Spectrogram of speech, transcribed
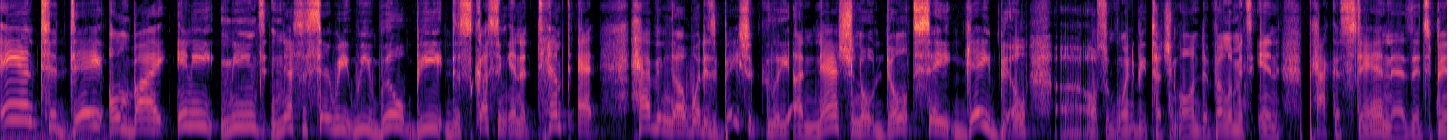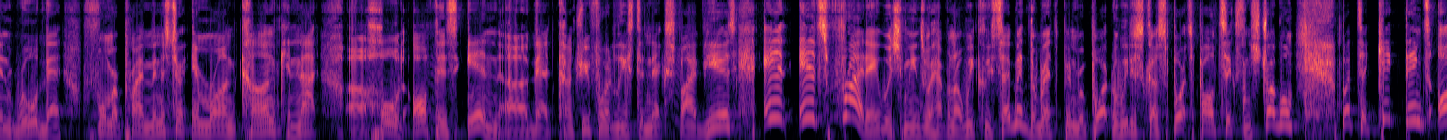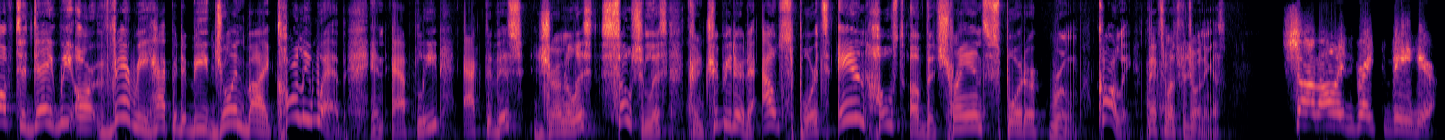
And today, on By Any Means Necessary, we will be discussing an attempt at having uh, what is basically a national Don't Say Gay bill. Uh, also, going to be touching on developments in Pakistan as it's been ruled that former Prime Minister Imran Khan cannot uh, hold office in uh, that country for at least the next five years. And it's Friday, which means we're having our weekly segment, the Red Spin Report, where we discuss sports, politics, and struggle. But to kick things off today, we are very happy to be joined by Karleigh Webb, an athlete, activist, journalist, socialist, contributor to Outsports, and host of the TransSporter Room. Karleigh, thanks so much for joining us. Sean, always great to be here.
